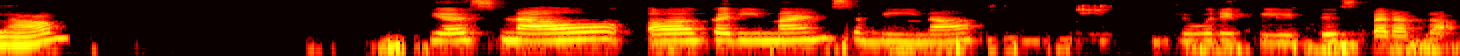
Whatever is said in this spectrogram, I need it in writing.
Salam. Yes, now uh, Karima and Sabina, you repeat this paragraph.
